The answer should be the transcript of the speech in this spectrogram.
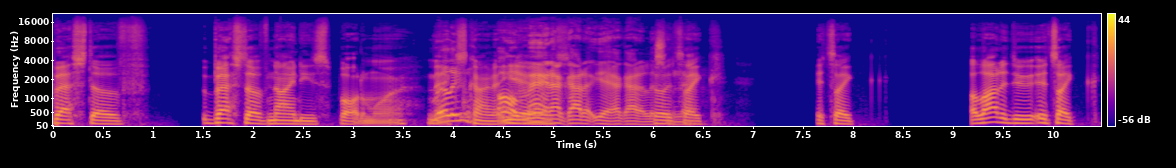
best of best of '90s Baltimore mix Really? kind of. Oh yeah. man, I gotta yeah, I gotta listen. So it's like it's like a lot of dude. It's like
